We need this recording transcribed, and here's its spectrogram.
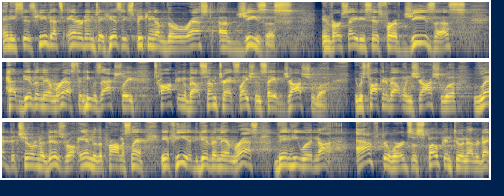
And he says, He that's entered into his, he's speaking of the rest of Jesus. In verse 8, he says, For if Jesus had given them rest, and he was actually talking about, some translations say of Joshua. He was talking about when Joshua led the children of Israel into the promised land. If he had given them rest, then he would not afterwards have spoken to another day.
